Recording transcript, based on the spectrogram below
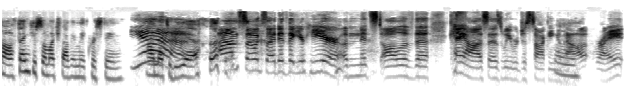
Oh, thank you so much for having me, Christine. Yeah. Honored to be here. I'm so excited that you're here amidst all of the chaos as we were just talking mm. about, right?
